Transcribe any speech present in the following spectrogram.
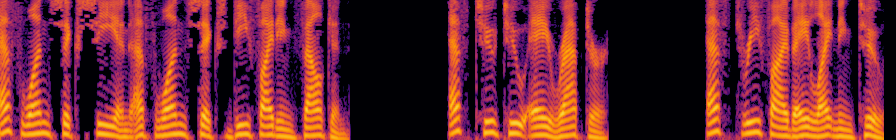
F-16C and F-16D Fighting Falcon F-22A Raptor F-35A Lightning II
